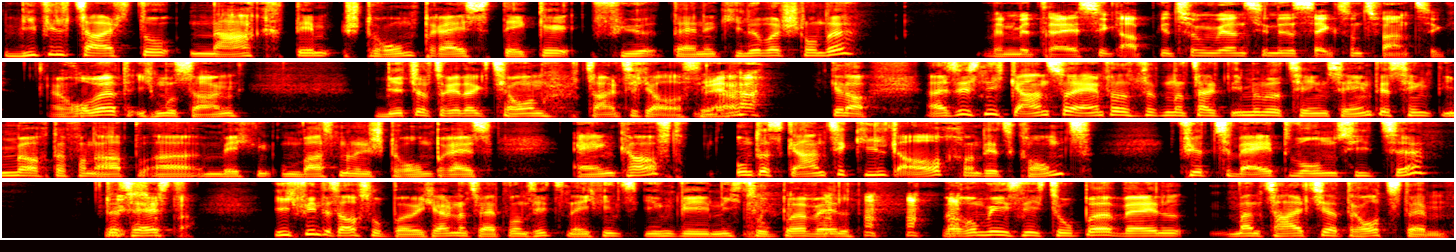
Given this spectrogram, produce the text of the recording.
Wie viel zahlst du nach dem Strompreisdeckel für deine Kilowattstunde? Wenn mir 30 abgezogen werden, sind es 26. Robert, ich muss sagen, Wirtschaftsredaktion zahlt sich aus. Ja. Ja. Genau. Also es ist nicht ganz so einfach, man zahlt immer nur 10 Cent, es hängt immer auch davon ab, äh, um was man den Strompreis einkauft. Und das Ganze gilt auch, und jetzt kommt's, für Zweitwohnsitze. Das ich heißt, super. ich finde das auch super, aber ich habe einen Zweitwohnsitz, ne, ich finde es irgendwie nicht super, weil, warum ist es nicht super? Weil man zahlt ja trotzdem.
